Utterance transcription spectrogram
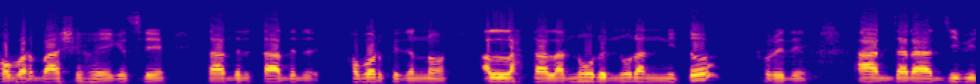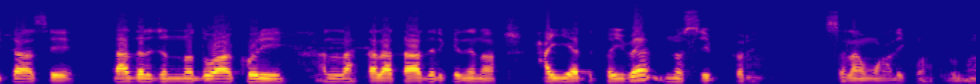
কবরবাসী হয়ে গেছে, তাদের তাদের খবরকে জন্য আল্লাহ তাআলা নূর নূরান্বিত করে দে। আর যারা জীবিত আছে, তাদের জন্য দোয়া করি। আল্লাহ তালা তাদেরকে যেন হাইয়াতে তৈবা নসিব করে। আসসালামু আলাইকুম রহমতুল্লাহ।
